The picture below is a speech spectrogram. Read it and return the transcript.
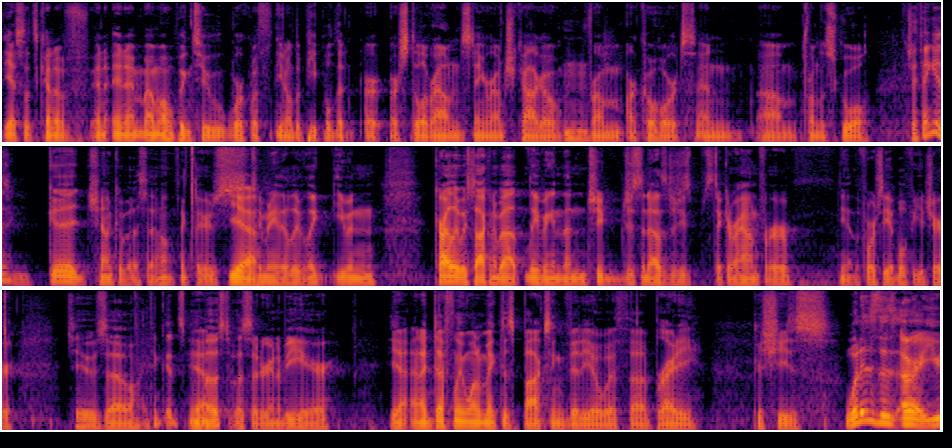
yeah, so that's kind of and and I'm, I'm hoping to work with you know the people that are, are still around, staying around Chicago from our cohorts and um, from the school. Which I think is a good chunk of us. I don't think there's Yeah. too many that leave. Like even Carly was talking about leaving, and then she just announced she's sticking around for you know the foreseeable future too. So I think it's Yeah. most of us that are going to be here. Yeah, and I definitely want to make this boxing video with uh, Bridie because she's What is this? All right, you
